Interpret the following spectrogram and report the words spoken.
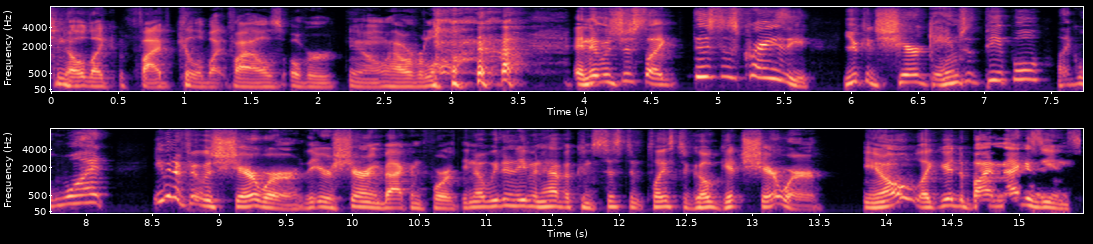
you know, like five kilobyte files over, you know, however long. and it was just like, this is crazy. You can share games with people. Like, what? even if it was shareware that you're sharing back and forth, you know, we didn't even have a consistent place to go get shareware. You know, like you had to buy magazines.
